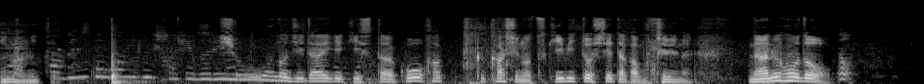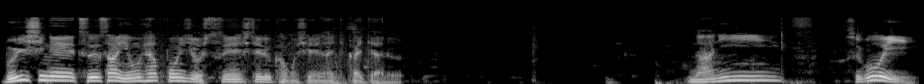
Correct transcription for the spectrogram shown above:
今見て。昭和の時代劇スター、紅白歌手の付き人してたかもしれない。なるほど。お V シネ通算400本以上出演してるかもしれないって書いてある。何？すごい。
